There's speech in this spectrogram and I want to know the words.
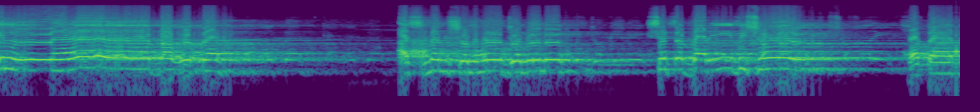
إلا بغتة আসমান সমূহ জমিনে সেটা বাড়ি বিষয় হঠাৎ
